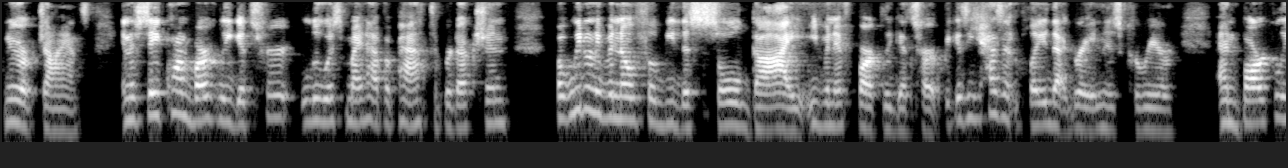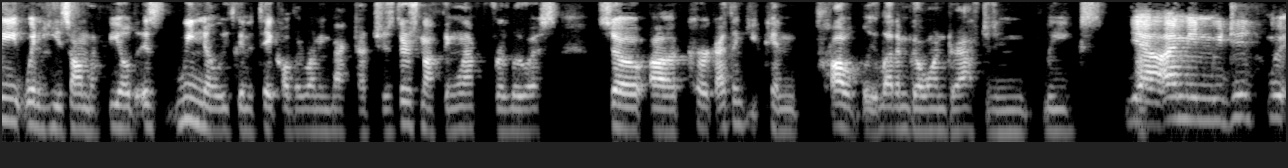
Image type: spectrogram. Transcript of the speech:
New York Giants. And if Saquon Barkley gets hurt, Lewis might have a path to production, but we don't even know if he'll be the sole guy, even if Barkley gets hurt, because he hasn't played that great in his career. And Barkley, when he's on the field, is we know he's going to take all the running back touches. There's nothing left for Lewis. So, uh, Kirk, I think you can probably let him go undrafted in leagues. Yeah, I mean, we did we,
